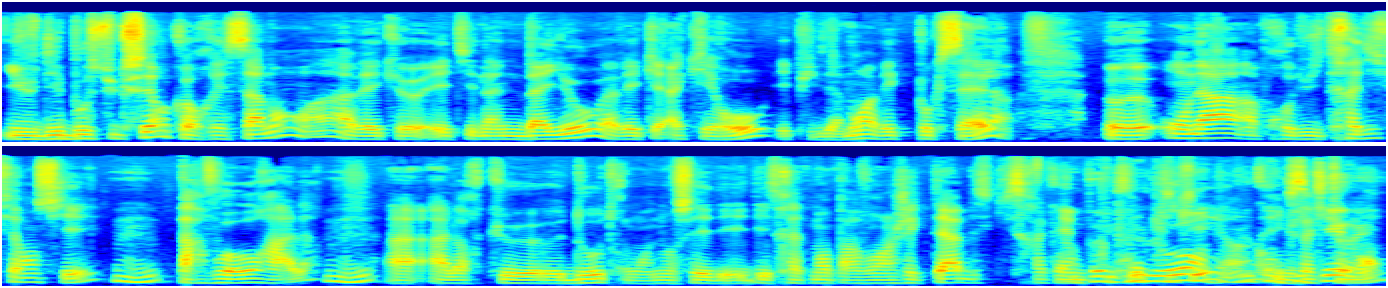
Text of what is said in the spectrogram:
Il y a eu des beaux succès encore récemment, hein, avec Etienne Bio, avec Akero, et puis évidemment avec Poxel. on a un produit très différencié. Mhm par voie orale, mhm. alors que d'autres ont annoncé des, traitements par voie injectable, ce qui sera quand même plus, compliqué. Hein, exactement.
